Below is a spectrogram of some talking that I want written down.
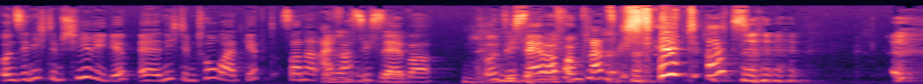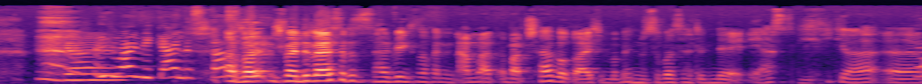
und sie nicht dem Schiri gibt, äh, nicht dem Torwart gibt, sondern einfach sich selber und sich selber vom Platz gestellt hat. Geil. Ich meine, wie geil ist das? Aber denn? ich meine, du weißt ja, das ist halt wenigstens noch in den Amateurbereich, aber wenn du sowas halt in der ersten Liga äh, ja.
